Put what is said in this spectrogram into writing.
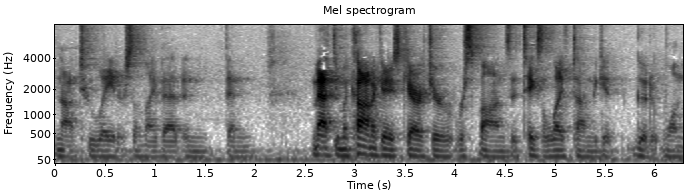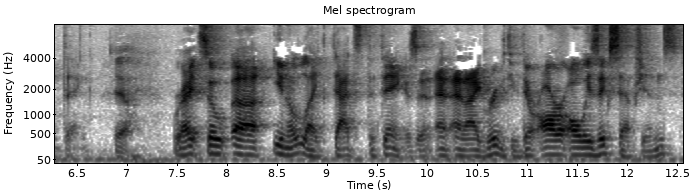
not too late or something like that, and then Matthew McConaughey's character responds, "It takes a lifetime to get good at one thing." Yeah. right so uh you know like that's the thing is and, and i agree with you there are always exceptions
